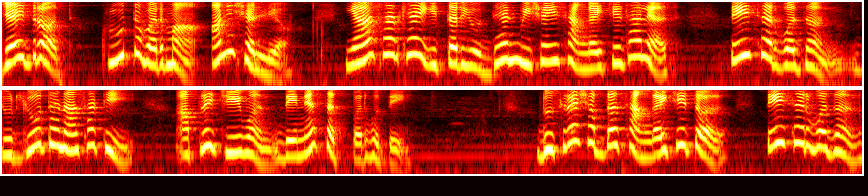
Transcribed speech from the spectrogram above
जयद्रथ कृतवर्मा आणि शल्य यासारख्या इतर योद्ध्यांविषयी सांगायचे झाल्यास ते सर्वजण दुर्योधनासाठी आपले जीवन देण्यास तत्पर होते. दुसऱ्या शब्दात सांगायचे तर ते सर्वजण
